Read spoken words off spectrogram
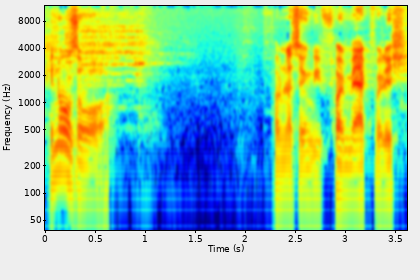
Genauso. Vor das irgendwie voll merkwürdig.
